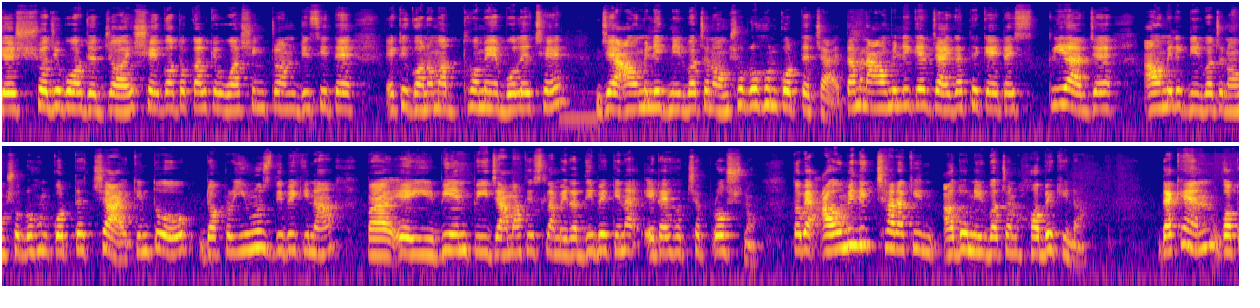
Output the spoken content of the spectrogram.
যে সজীব ওয়াজেদ জয়, সে গতকালকে ওয়াশিংটন ডিসিতে একটি গণমাধ্যমে বলেছে যে আওয়ামী লীগ নির্বাচনে অংশগ্রহণ করতে চায়। তার মানে আওয়ামী লীগের জায়গা থেকে এটা ক্লিয়ার যে আওয়ামী লীগ নির্বাচনে অংশগ্রহণ করতে চায়। কিন্তু ডক্টর ইউনুস দিবে কিনা বা এই বিএনপি, জামাত ইসলাম এরা দিবে কিনা, এটাই হচ্ছে প্রশ্ন। তবে আওয়ামী লীগ ছাড়া কি আদৌ নির্বাচন হবে কিনা? দেখেন, গত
